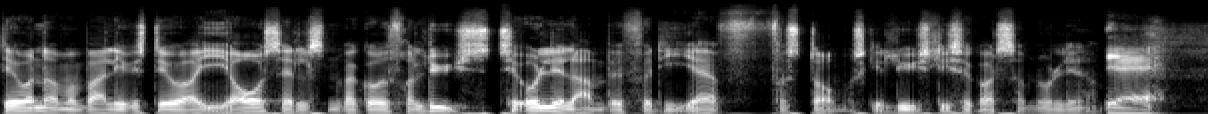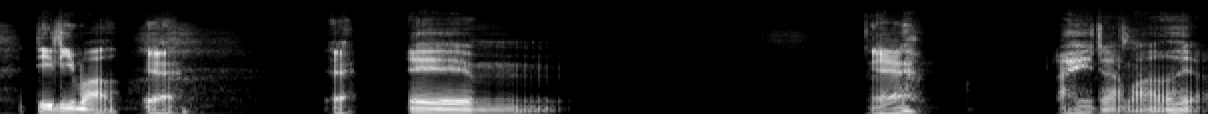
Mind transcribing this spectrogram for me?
Det undrer mig bare lige, hvis det var i oversættelsen var gået fra lys til olielampe, fordi jeg forstår måske lys lige så godt som en olielampe. Ja, Det er lige meget. ja, Øhm, ja. ej, der er meget her.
